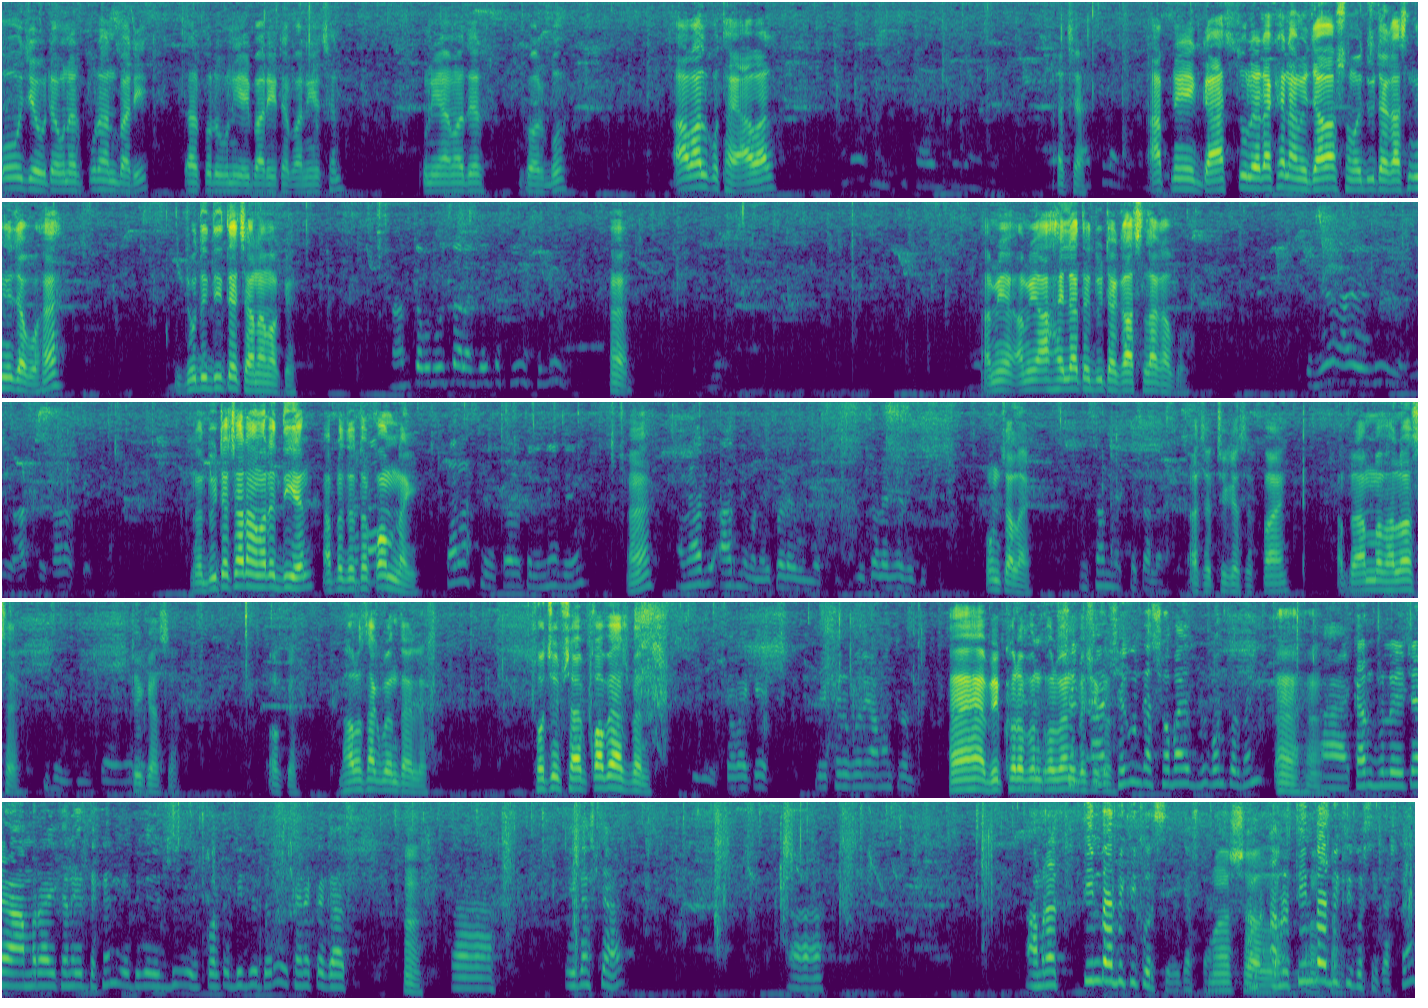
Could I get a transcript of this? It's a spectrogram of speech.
ওই যে ওটা ওনার পুরান বাড়ি তারপরে উনি এই বাড়িটা বানিয়েছেন। উনি আমাদের গর্ব। আওয়াল কোথায়? আওয়াল? আচ্ছা আপনি গাছ তুলে রাখেন আমি যাওয়ার সময় দুইটা গাছ নিয়ে যাব হ্যাঁ? যদি দিতে চান আমাকে। হ্যাঁ। আমি আমি আহাইলাতে দুইটা গাছ লাগাবো। না, দুইটা চারা আমারে দিয়েন আপনাদের তো কম নাই। হ্যাঁ? কোন চালায়। আচ্ছা ঠিক আছে ফাইন। আপনার আম্মা ভালো আছে? ঠিক আছে। ওকে ভালো থাকবেন তাহলে। সচিব সাহেব কবে আসবেন? সবাইকে আমন্ত্রণ। হ্যাঁ হ্যাঁ বৃক্ষরোপণ করবেন বেশি করে। সেগুন গাছ সবাই রোপণ করবেন। হ্যাঁ হ্যাঁ। কারণ হলো এটা আমরা এখানে দেখেন এদিকে কলটা বিদ্যুৎ ধরে এখানে একটা গাছ। হ্যাঁ। এই গাছটা আমরা তিনবার বিক্রি করছি এই গাছটা। আমরা তিনবার বিক্রি করছি এই গাছটা।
